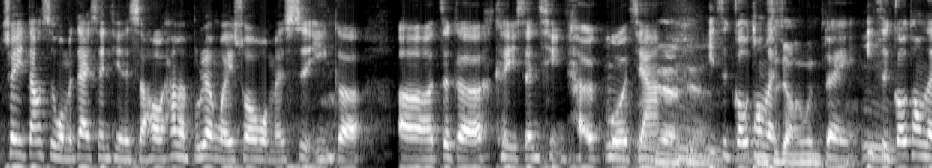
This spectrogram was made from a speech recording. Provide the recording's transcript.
所以当时我们在申请的时候，他们不认为说我们是一个。呃，这个可以申请的国家，一直沟通了，对，一直沟通了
